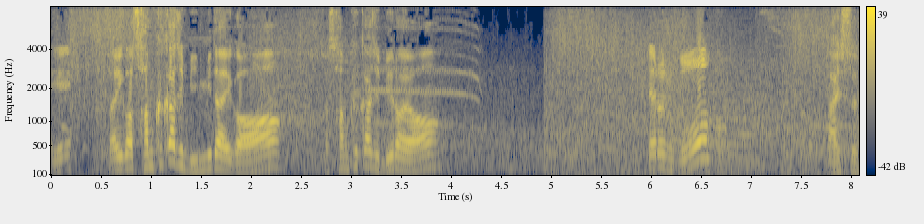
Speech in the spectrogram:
예. 자, 이거 3크까지 밉니다, 이거. 자, 3크까지 밀어요. 때려주고. 나이스.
